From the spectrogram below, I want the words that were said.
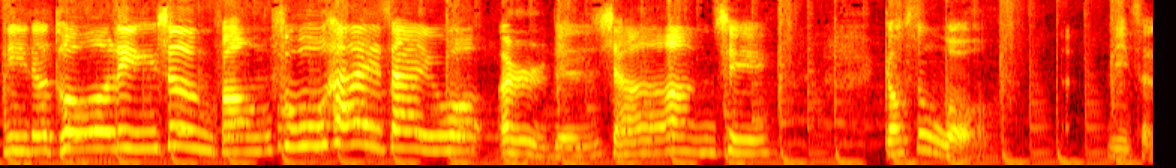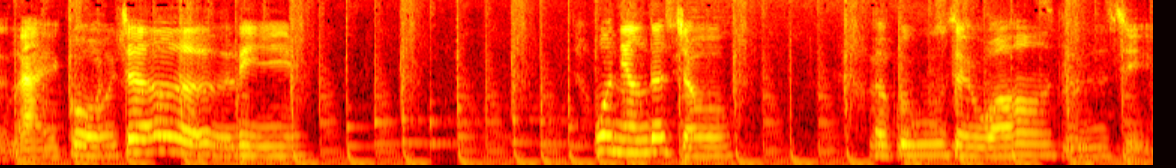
你的驼铃声仿佛还在我耳边响起，告诉我你曾来过这里。我酿的酒喝不醉我自己，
